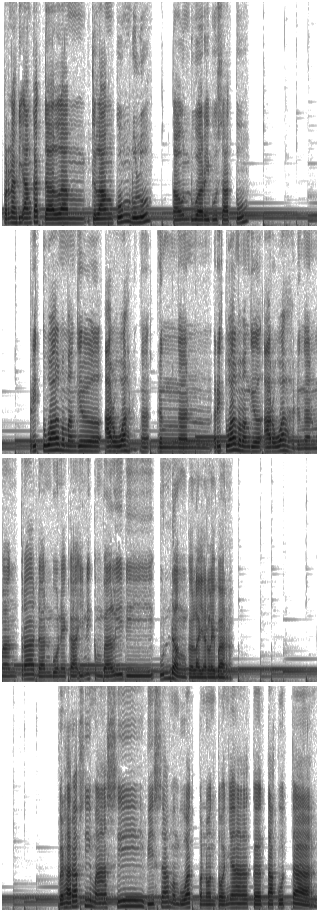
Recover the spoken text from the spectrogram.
Pernah diangkat dalam Jelangkung dulu tahun 2001 ritual memanggil arwah dengan ritual memanggil arwah dengan mantra dan boneka ini kembali diundang ke layar lebar. Berharap sih masih bisa membuat penontonnya ketakutan.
